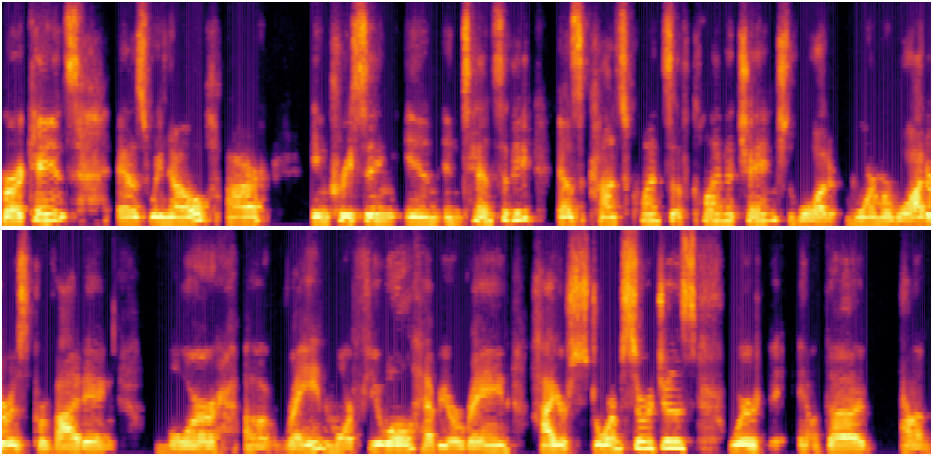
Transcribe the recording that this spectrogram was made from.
Hurricanes, as we know, are increasing in intensity as a consequence of climate change. The water, warmer water is providing more uh, rain, more fuel, heavier rain, higher storm surges, where you know, the um,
